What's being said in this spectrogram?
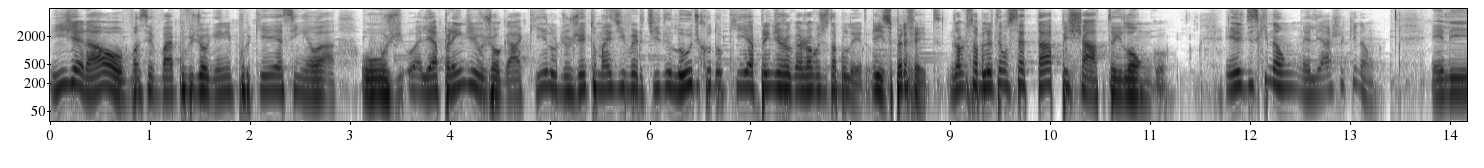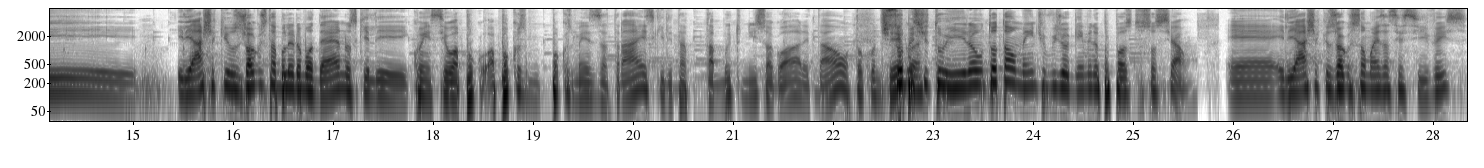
em geral, você vai pro videogame porque, assim, o, o- ele aprende a jogar aquilo de um jeito mais divertido e lúdico do que aprende a jogar jogos de tabuleiro. Isso, perfeito. Jogos de tabuleiro tem um setup chato e longo. Ele diz que não, ele acha que não. Ele ele acha que os jogos de tabuleiro modernos que ele conheceu há, pouco- há poucos, poucos meses atrás, que ele tá, tá muito nisso agora e tal, contigo, substituíram totalmente o videogame no propósito social. É, ele acha que os jogos são mais acessíveis.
